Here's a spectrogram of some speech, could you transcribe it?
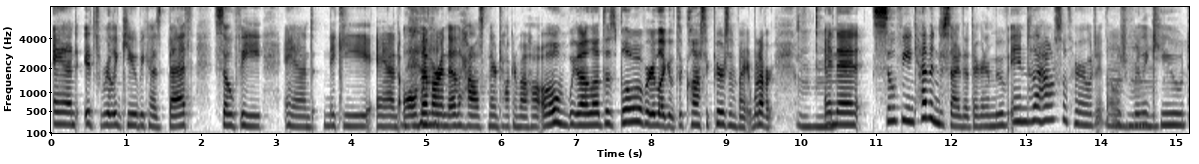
And it's really cute because Beth, Sophie, and Nicky and all of them are in the other house and they're talking about how, oh, we gotta let this blow over. Like, it's a classic Pearson fight, whatever. Mm-hmm. And then Sophie and Kevin decide that they're gonna move into the house with her, which I thought was really Mm-hmm. cute.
